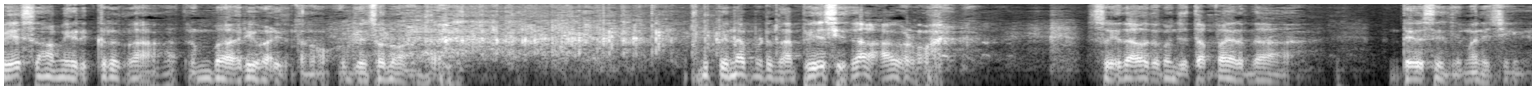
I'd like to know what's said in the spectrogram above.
பேசாம இருக்கிறது தான் ரொம்ப அறிவாளித்தனம் அப்படின்னு சொல்லுவாங்க. இப்போ என்ன பண்ணுறது நான் பேசிதான் ஆகணும். ஸோ ஏதாவது கொஞ்சம் தப்பா இருந்தா தயவு செஞ்சு மன்னிச்சிங்க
